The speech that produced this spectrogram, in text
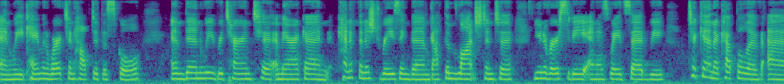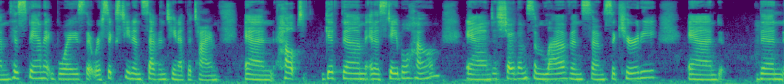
and we came and worked and helped at the school. And then we returned to America and kind of finished raising them, got them launched into university. And as Wade said, we took in a couple of um, Hispanic boys that were 16 and 17 at the time and helped get them in a stable home and just show them some love and some security and then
